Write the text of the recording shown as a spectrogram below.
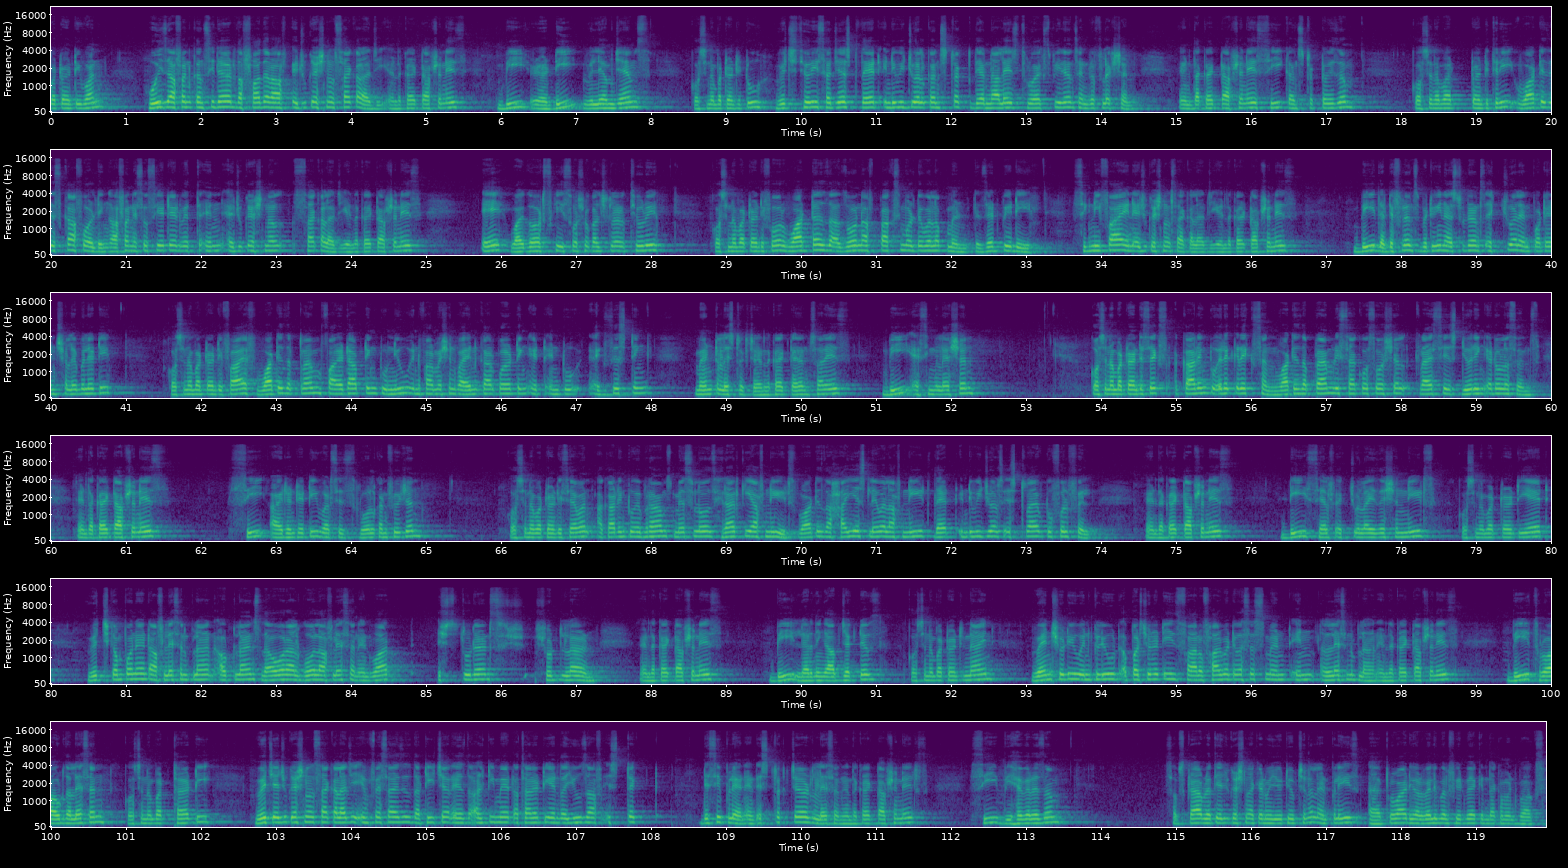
Number 21. Who is often considered the father of educational psychology? And the correct option is B. uh, William James. Question number 22. Which theory suggests that individual construct their knowledge through experience and reflection? And the correct option is C. Constructivism. Question number 23. What is scaffolding often associated with in educational psychology? And the correct option is A. Vygotsky sociocultural theory. Question number 24. What does the zone of proximal development ZPD signify in educational psychology? And the correct option is B. The difference between a student's actual and potential ability. Question number 25. What is the term for adapting to new information by incorporating it into existing mental structure? And the correct answer is B. Assimilation. Question number 26. According to Erik Erikson, what is the primary psychosocial crisis during adolescence? And the correct option is C. Identity versus role confusion. Question number 27. According to Abraham Maslow's hierarchy of needs, what is the highest level of need that individuals strive to fulfill? And the correct option is D. Self actualization needs. Question number 28. Which component of lesson plan outlines the overall goal of lesson and what students sh- should learn? And the correct option is B. Learning objectives. Question number 29. When should you include opportunities for formative assessment in lesson plan? And the correct option is B. Throughout the lesson. Question number 30. Which educational psychology emphasizes the teacher as the ultimate authority and the use of strict discipline and structured lesson? And the correct option is C. Behaviorism. Subscribe Reti Educational Academy YouTube channel and please uh, provide your valuable feedback in the comment box.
